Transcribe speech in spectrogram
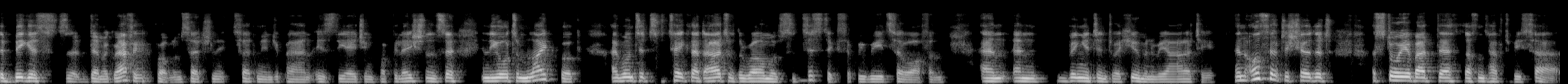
the biggest uh, demographic problem, certainly, certainly in Japan, is the aging population. And so in the Autumn Light book, I wanted to take that out of the realm of statistics that we read so often and, and bring it into a human reality. And also to show that a story about death doesn't have to be sad,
